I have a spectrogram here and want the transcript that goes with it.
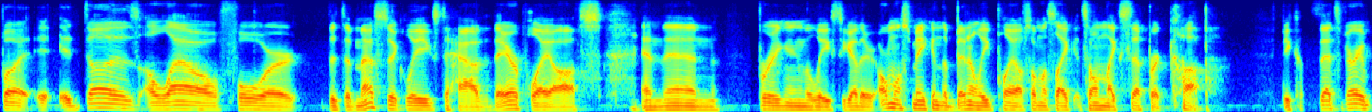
but it, it does allow for the domestic leagues to have their playoffs and then bringing the leagues together, almost making the League playoffs almost like its own like separate cup, because that's very.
